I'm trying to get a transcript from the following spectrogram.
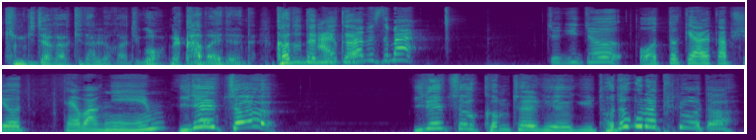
김 기자가 기다려가지고 내가 가봐야 되는데 가도 됩니까? 가만있어 봐. 저기 저 어떻게 할깝시오, 대왕님? 이래서 이래서 검찰 개혁이 더더구나 필요하다.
